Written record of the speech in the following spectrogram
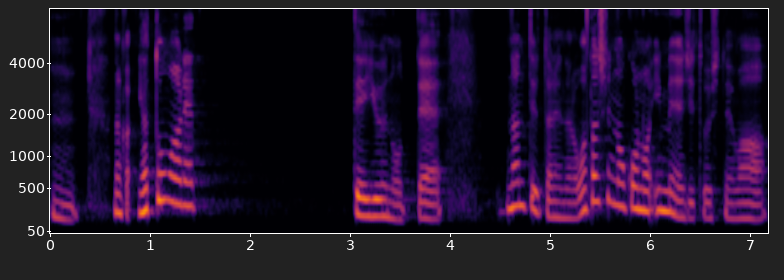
うん、なんか雇われっていうのって何て言ったらいいんだろう。私のこのイメージとしては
